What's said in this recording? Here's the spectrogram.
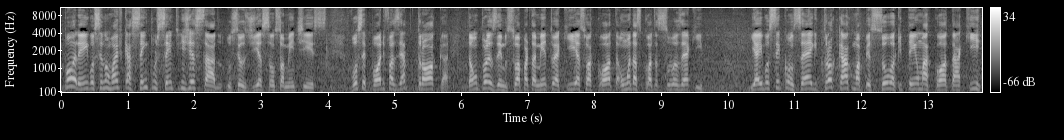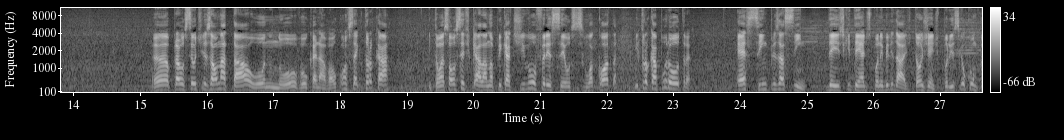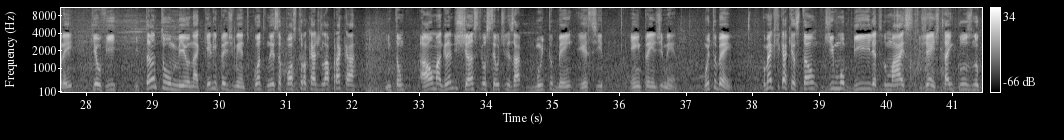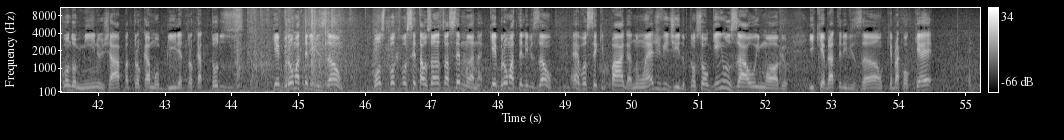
Porém, você não vai ficar 100% engessado, os seus dias são somente esses. Você pode fazer a troca. Então, por exemplo, seu apartamento é aqui, a sua cota, uma das cotas suas é aqui. E aí você consegue trocar com uma pessoa que tem uma cota aqui uh, para você utilizar o Natal, ou Ano Novo, ou Carnaval, consegue trocar. Então é só você ficar lá no aplicativo, oferecer sua cota e trocar por outra. É simples assim desde que tenha disponibilidade. Então, gente, por isso que eu comprei, que eu vi, e tanto o meu naquele empreendimento quanto nesse eu posso trocar de lá para cá. Então, há uma grande chance de você utilizar muito bem esse empreendimento. Muito bem. Como é que fica a questão de mobília e tudo mais? Gente, está incluso no condomínio já para trocar mobília, trocar todos os... Quebrou uma televisão, Vamos supor que você está usando essa semana, quebrou uma televisão, é você que paga, não é dividido. Então se alguém usar o imóvel e quebrar a televisão, quebrar qualquer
